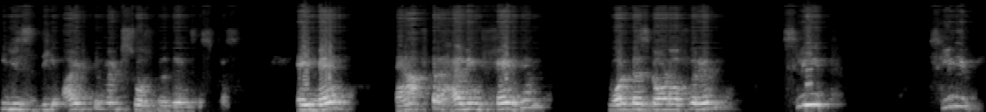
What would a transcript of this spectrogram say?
He is the ultimate source, brothers and sisters. Amen. And after having fed him, what does God offer him? Sleep. Sleep.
